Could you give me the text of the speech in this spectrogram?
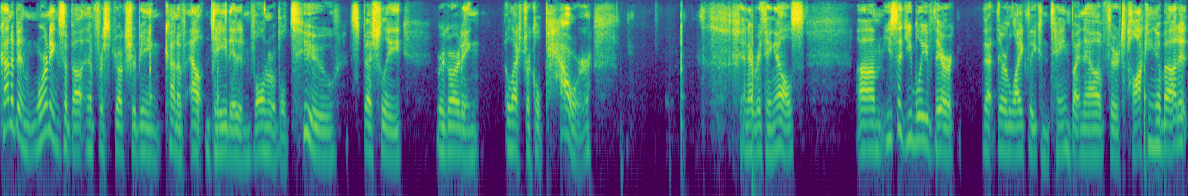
kind of been warnings about infrastructure being kind of outdated and vulnerable too, especially regarding electrical power and everything else. Um, you said you believe they're that they're likely contained by now if they're talking about it.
